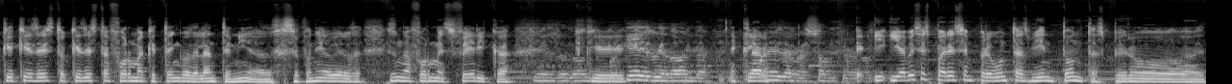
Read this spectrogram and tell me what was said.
¿Qué, ¿Qué, es esto? ¿Qué es esta forma que tengo delante mía? Se ponía a ver, o sea, es una forma esférica. Es redonda. ¿Por qué es redonda? Eh, claro. ¿Cuál es la razón? Eh, y, y, a veces parecen preguntas bien tontas, pero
